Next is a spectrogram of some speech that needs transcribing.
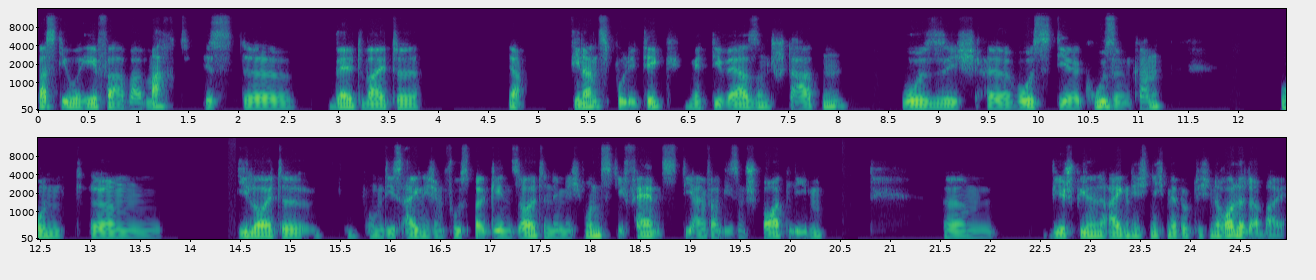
Was die UEFA aber macht, ist äh, weltweite Finanzpolitik mit diversen Staaten, wo, sich, äh, wo es dir gruseln kann. Und ähm, die Leute, um die es eigentlich im Fußball gehen sollte, nämlich uns, die Fans, die einfach diesen Sport lieben, ähm, wir spielen eigentlich nicht mehr wirklich eine Rolle dabei.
